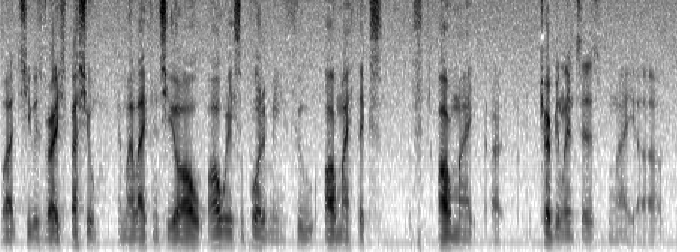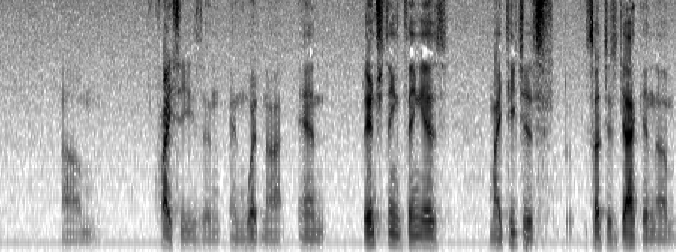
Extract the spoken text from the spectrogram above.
But she was very special in my life, and she all, always supported me through all my thicks, all my uh, turbulences, my uh, um, crises, and, and whatnot. And the interesting thing is, my teachers, such as Jack and um,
